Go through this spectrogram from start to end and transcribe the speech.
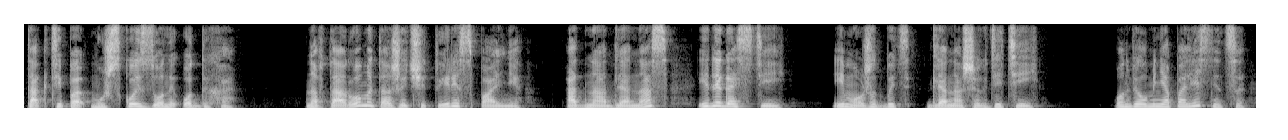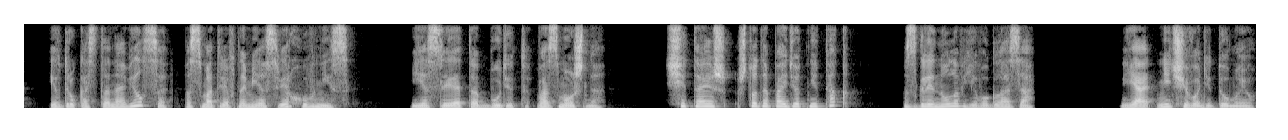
так типа мужской зоны отдыха. На втором этаже четыре спальни. Одна для нас – и для гостей, и, может быть, для наших детей. Он вел меня по лестнице и вдруг остановился, посмотрев на меня сверху вниз. Если это будет возможно. «Считаешь, что-то пойдет не так?» Взглянула в его глаза. «Я ничего не думаю.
